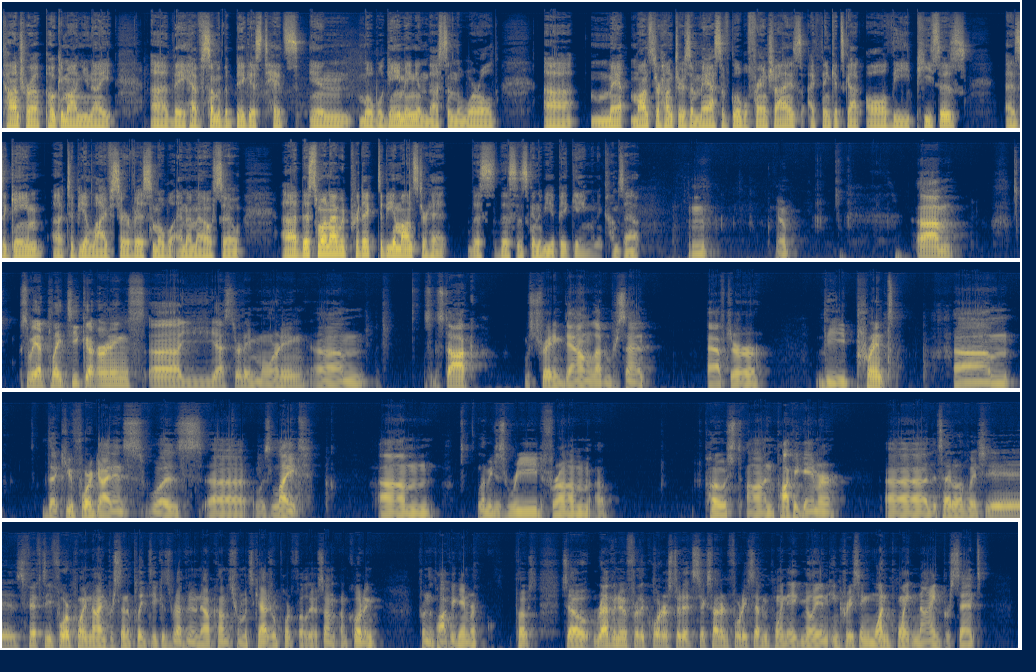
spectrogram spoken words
Contra, Pokemon Unite. Uh, they have some of the biggest hits in mobile gaming and thus in the world. Uh, Ma- Monster Hunter is a massive global franchise. I think it's got all the pieces as a game uh, to be a live service mobile MMO. So this one I would predict to be a monster hit. This this is going to be a big game when it comes out. Mm. Yeah. Um. So we had Playtika earnings uh, yesterday morning. Um, so the stock was trading down eleven percent after the print. Um, the Q4 guidance was uh, was light. Um, let me just read from a post on Pocket Gamer, uh, the title of which is 54.9% of Playtika's revenue now comes from its casual portfolio. So I'm, I'm quoting from the Pocket Gamer post. So revenue for the quarter stood at 647.8 million, increasing 1.9%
